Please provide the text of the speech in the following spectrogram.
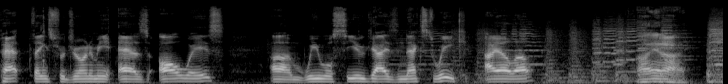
Pat, thanks for joining me as always. Um, we will see you guys next week. ILL. I and I.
